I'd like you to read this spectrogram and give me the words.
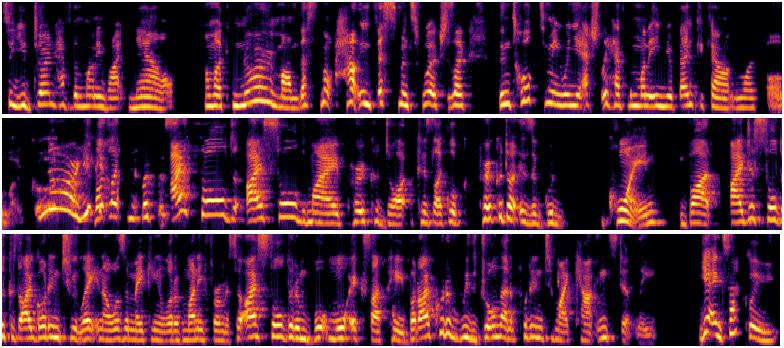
so you don't have the money right now. I'm like, no, mom, that's not how investments work. She's like, then talk to me when you actually have the money in your bank account. I'm like, oh my god. No, you get like I sold I sold my Polkadot because like look, Polkadot is a good coin, but I just sold it because I got in too late and I wasn't making a lot of money from it. So I sold it and bought more XRP, but I could have withdrawn that and put it into my account instantly. Yeah, exactly.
